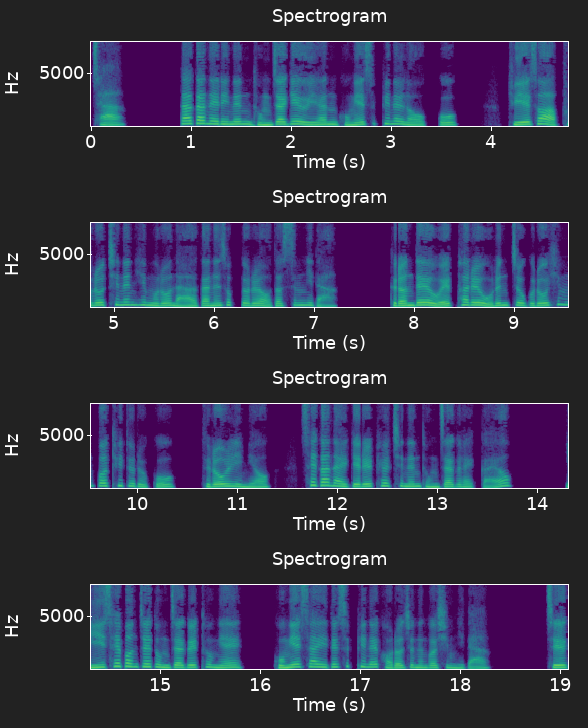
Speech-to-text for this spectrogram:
자, 따가내리는 동작에 의한 공에 스핀을 넣었고 뒤에서 앞으로 치는 힘으로 나아가는 속도를 얻었습니다. 그런데 왼팔을 오른쪽으로 힘껏 휘두르고 들어올리며 새가 날개를 펼치는 동작을 할까요? 이 세 번째 동작을 통해 공의 사이드 스핀을 걸어주는 것입니다. 즉,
